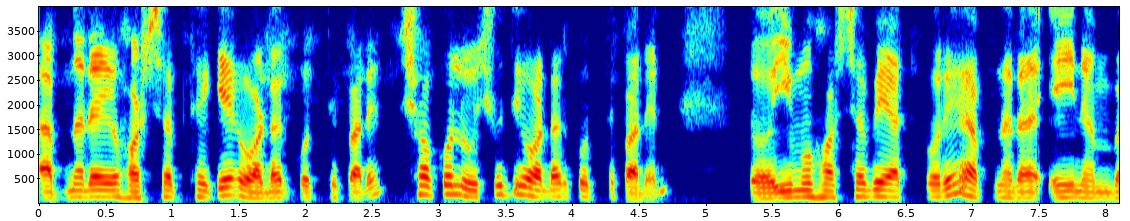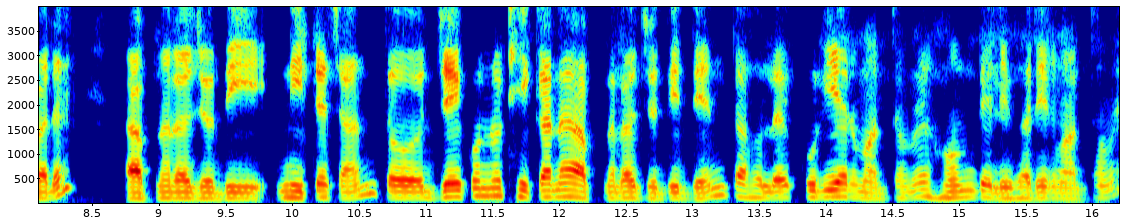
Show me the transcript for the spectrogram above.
আপনারা এই হোয়াটসঅ্যাপ থেকে অর্ডার করতে পারেন, সকল ওষুধই অর্ডার করতে পারেন। তো ইমো, হোয়াটসঅ্যাপে অ্যাড করে আপনারা এই নাম্বারে আপনারা যদি নিতে চান, তো যে কোনো ঠিকানায় আপনারা যদি দেন, তাহলে কুরিয়ার মাধ্যমে, হোম ডেলিভারির মাধ্যমে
